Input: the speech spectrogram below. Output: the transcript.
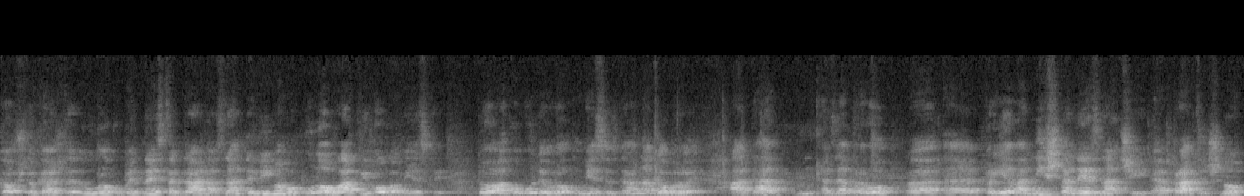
kao što kažete, u roku 15 dana, znate, mi imamo puno ovakvih obavijesti. To ako bude u roku mjesec dana, dobro je a ta zapravo prijava ništa ne znači praktično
